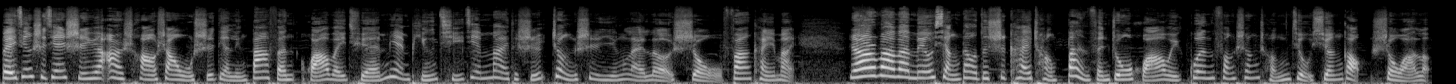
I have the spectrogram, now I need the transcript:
北京时间十月二十号上午十点零八分，华为全面屏旗舰 Mate 十正式迎来了首发开卖。然而，万万没有想到的是，开场半分钟，华为官方商城就宣告售完了。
